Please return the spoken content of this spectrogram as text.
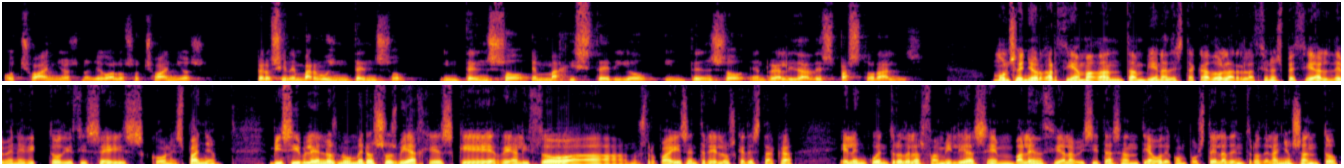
ocho años, no llegó a los ocho años, pero sin embargo intenso, intenso en magisterio, intenso en realidades pastorales. Monseñor García Magán también ha destacado la relación especial de Benedicto XVI con España, visible en los numerosos viajes que realizó a nuestro país, entre los que destaca el encuentro de las familias en Valencia, la visita a Santiago de Compostela dentro del Año Santo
